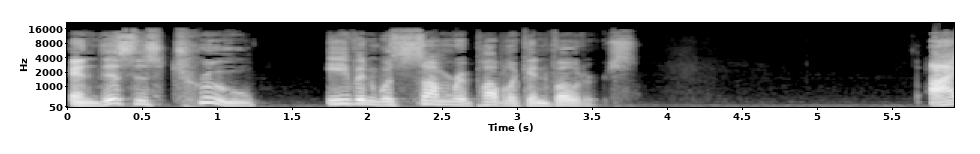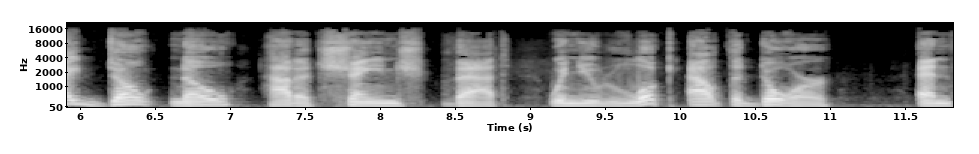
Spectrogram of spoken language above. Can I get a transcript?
And this is true even with some Republican voters. I don't know how to change that when you look out the door and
